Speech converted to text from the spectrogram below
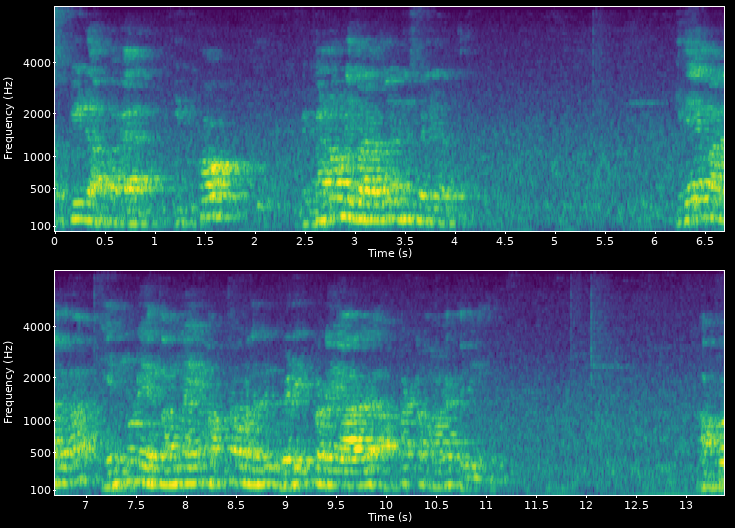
ஸ்பீடு அப்போ வேறு. இப்போ இப்படி கண்ணாடி தரத்துல நியூஸ் வருது இதே மாதிரிதான் என்னுடைய தன்மையும் மற்றவர்களுக்கு வெளிப்படையாக அப்பட்டமாக தெரியுது அப்போ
